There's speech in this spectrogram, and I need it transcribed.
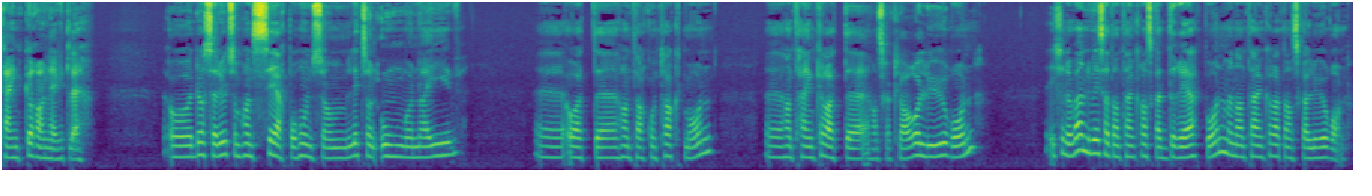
tenker han egentlig. Og da ser det ut som han ser på hun som litt sånn ung og naiv. Eh, og at han tar kontakt med henne. Eh, han tenker at eh, han skal klare å lure henne. Ikke nødvendigvis at han tenker han skal drepe henne, men han tenker at han skal lure henne.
